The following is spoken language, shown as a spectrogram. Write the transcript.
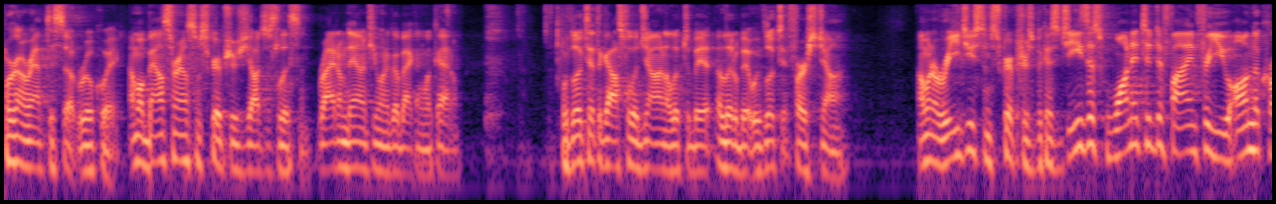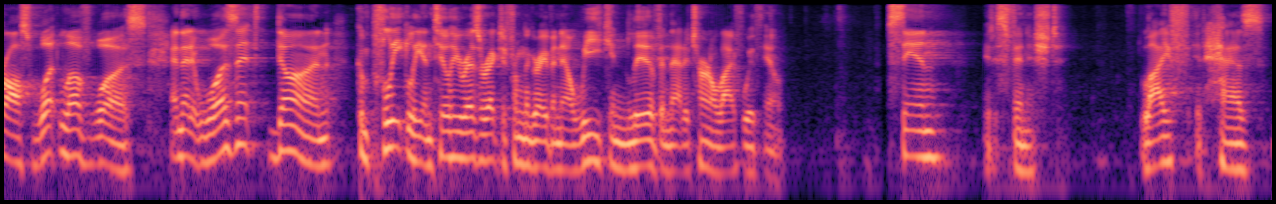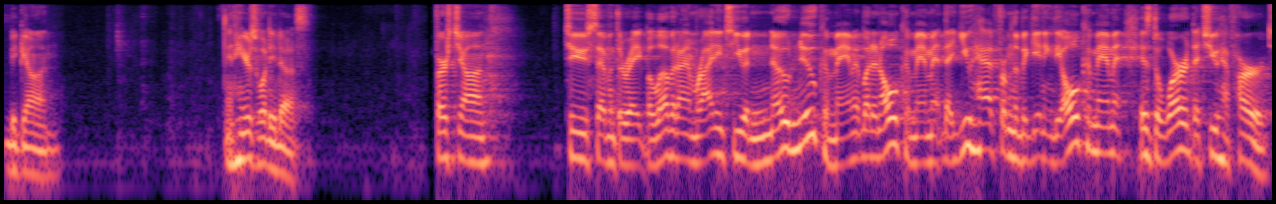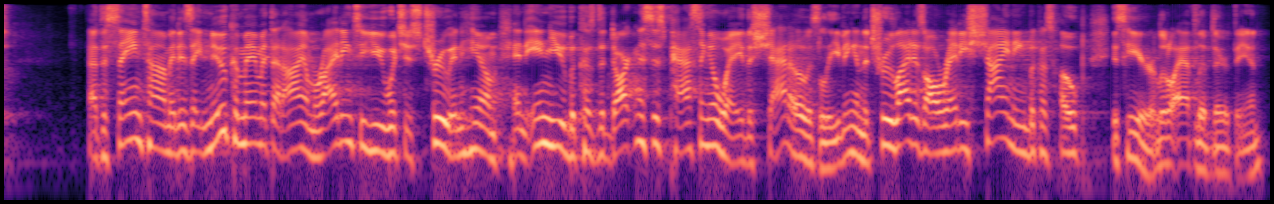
we're going to wrap this up real quick. I'm going to bounce around some scriptures. Y'all just listen. Write them down if you want to go back and look at them. We've looked at the Gospel of John a little bit. A little bit. We've looked at First John. I want to read you some scriptures because Jesus wanted to define for you on the cross what love was and that it wasn't done completely until he resurrected from the grave and now we can live in that eternal life with him. Sin, it is finished. Life, it has begun. And here's what he does 1 John 2, 7 through 8. Beloved, I am writing to you a no new commandment, but an old commandment that you had from the beginning. The old commandment is the word that you have heard. At the same time, it is a new commandment that I am writing to you, which is true in him and in you, because the darkness is passing away, the shadow is leaving, and the true light is already shining because hope is here. A little ad lib there at the end.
